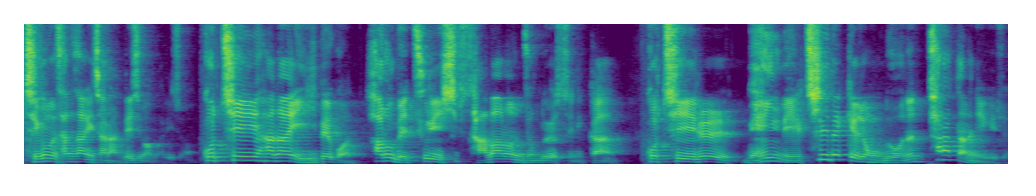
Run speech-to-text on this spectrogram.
지금은 상상이 잘 안 되지만 말이죠. 꼬치 하나에 200원, 하루 매출이 14만 원 정도였으니까 꼬치를 매일매일 700개 정도는 팔았다는 얘기죠.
